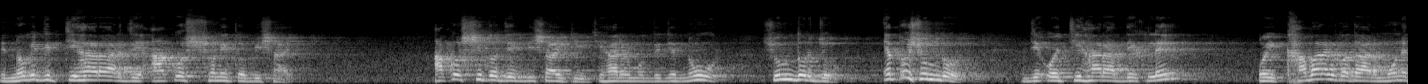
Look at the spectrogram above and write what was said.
যে নবীজির চেহারার যে আকর্ষণিত বিষয়, আকর্ষিত যে বিষয়টি, চেহারার মধ্যে যে নূর, সৌন্দর্য এত সুন্দর যে ওই চেহারা দেখলে ওই খাবারের কথা আর মনে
